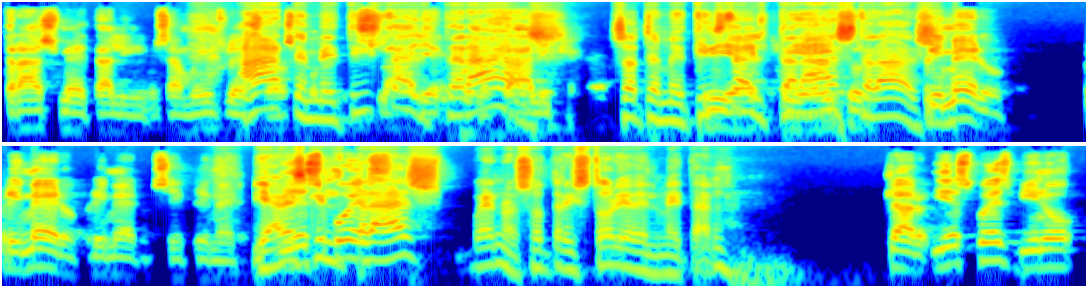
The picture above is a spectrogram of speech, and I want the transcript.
Trash metal, y, o sea, muy influenciado. Ah, te metiste al trash. O sea, te metiste al trash, trash. Primero, primero, primero, sí, primero. Ya ves que el trash, bueno, es otra historia del metal. Claro, y después vino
